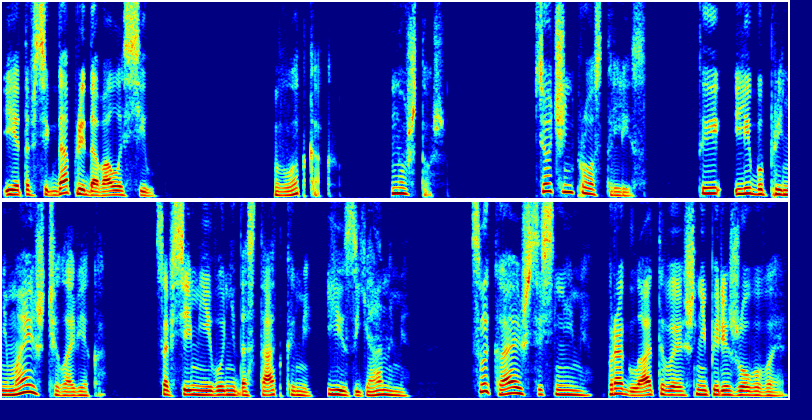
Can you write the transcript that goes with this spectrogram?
и это всегда придавало сил. Вот как. Ну что ж. Все очень просто, Лиз. Ты либо принимаешь человека со всеми его недостатками и изъянами, свыкаешься с ними, проглатываешь, не пережевывая,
